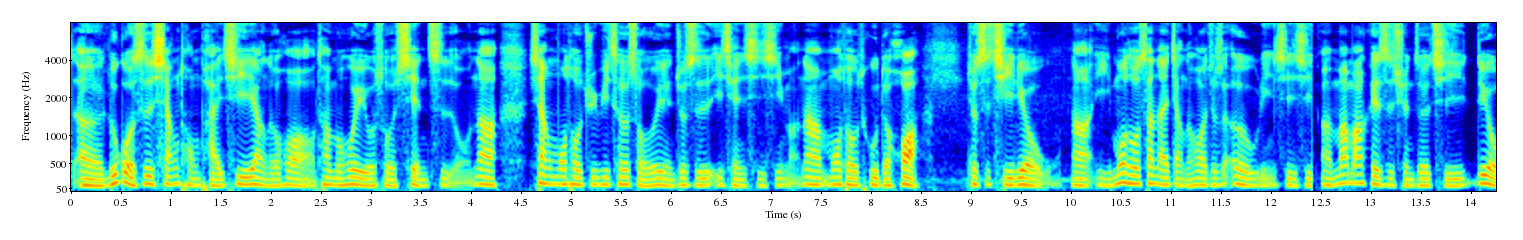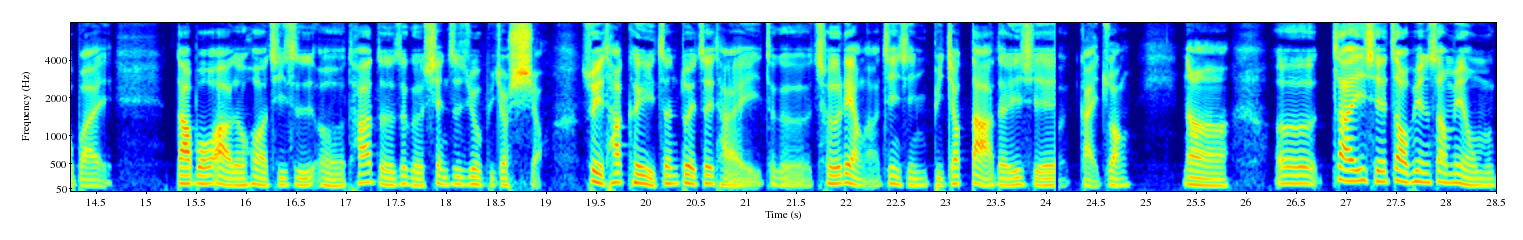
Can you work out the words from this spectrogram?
呃，如果是相同排气量的话，他们会有所限制哦。那像 MotoGP 车手而言，就是一千 CC 嘛，那 Moto2 的话就是七六五，那以摩托3来讲的话，就是二五零 CC。呃，妈妈可以是选择骑六百。Double R 的话，其实呃，它的这个限制就比较小，所以它可以针对这台这个车辆啊，进行比较大的一些改装。那呃，在一些照片上面，我们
